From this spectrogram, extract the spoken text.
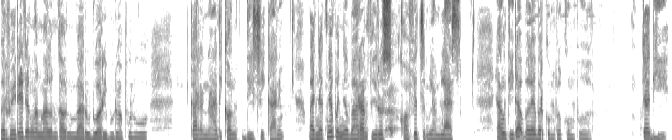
berbeda dengan malam tahun baru 2020 karena dikondisikan banyaknya penyebaran virus COVID-19 yang tidak boleh berkumpul-kumpul. Jadi,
